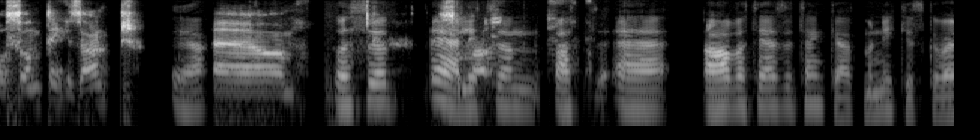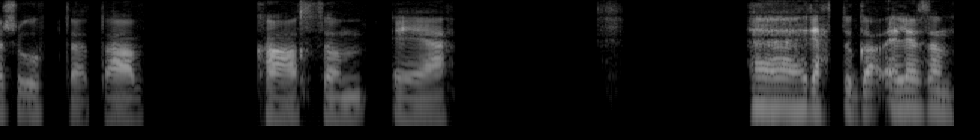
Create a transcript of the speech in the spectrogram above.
og sånt, ikke sant? Ja. Uh, og så er det litt sånn at uh, av og til så tenker jeg at man ikke skal være så opptatt av hva som er uh, rett og galt Eller sånn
